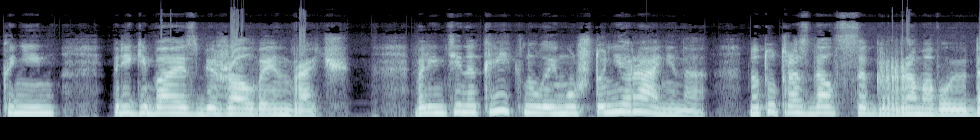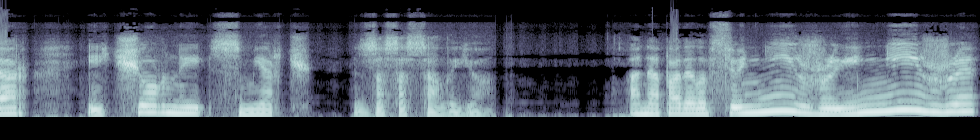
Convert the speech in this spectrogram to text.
К ним, пригибаясь, бежал военврач. Валентина крикнула ему, что не ранена, но тут раздался громовой удар, и черный смерч засосал ее. Она падала все ниже и ниже,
